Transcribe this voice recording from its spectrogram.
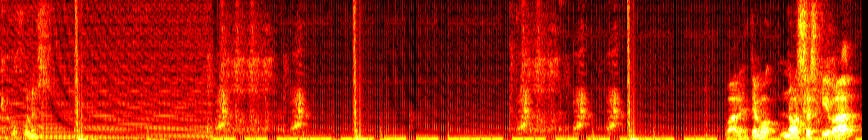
¿Qué cojones? Vale, tengo... No sé esquivar.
